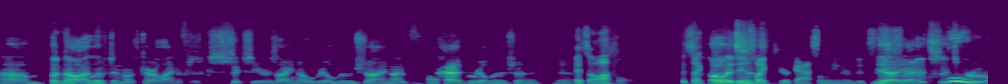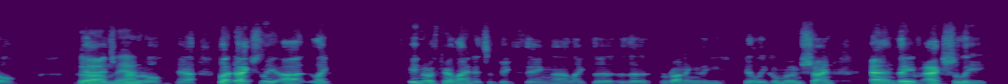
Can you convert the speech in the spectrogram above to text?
Um but no i lived in north carolina for six, six years. I know real moonshine. I've Oh. had real moonshine yeah. It's awful. It's like Oh, it it's- is like pure gasoline or it's yeah yeah like, it's it's woo. brutal. Yeah Oh, it's man. brutal yeah. But actually uh like in north carolina it's a big thing uh, like the the running the illegal moonshine. And they've actually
